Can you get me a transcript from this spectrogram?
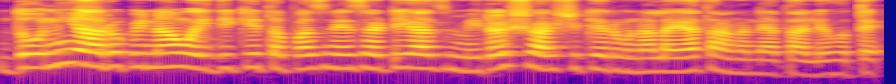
दोन्ही आरोपींना वैद्यकीय तपासणीसाठी आज मिरज शासकीय रुग्णालयात आणण्यात आले होते.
